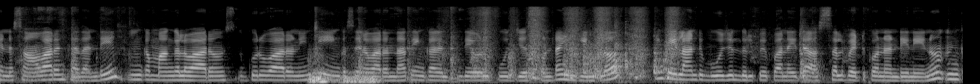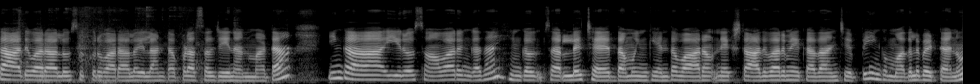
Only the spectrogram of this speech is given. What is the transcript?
నిన్న సోమవారం కదండి. ఇంకా మంగళవారం గురువారం నుంచి ఇంకా శనివారం దాకా ఇంకా దేవుడు పూజ చేసుకుంటా ఇంక ఇంట్లో. ఇంకా ఇలాంటి బూజులు దులిపే పని అయితే అస్సలు పెట్టుకోనండి. నేను. ఇంకా ఆదివారాలు శుక్రవారాలు ఇలాంటప్పుడు అసలు చేయను అనమాట ఇంకా ఈరోజు సోమవారం కదా ఇంకా సర్లే చేద్దాము ఇంకెంత వారం నెక్స్ట్ ఆదివారమే కదా అని చెప్పి ఇంకా మొదలు పెట్టాను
